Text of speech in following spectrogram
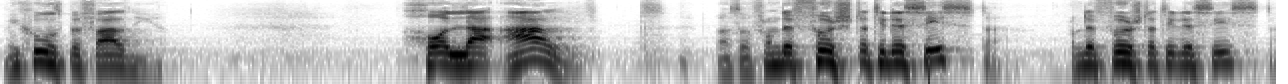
Missionsbefallningen. Hålla allt, alltså från det första till det sista. Från det första till det sista.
